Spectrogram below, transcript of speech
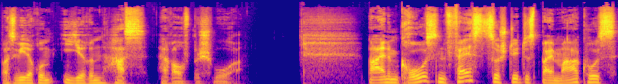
was wiederum ihren Hass heraufbeschwor. Bei einem großen Fest, so steht es bei Markus,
